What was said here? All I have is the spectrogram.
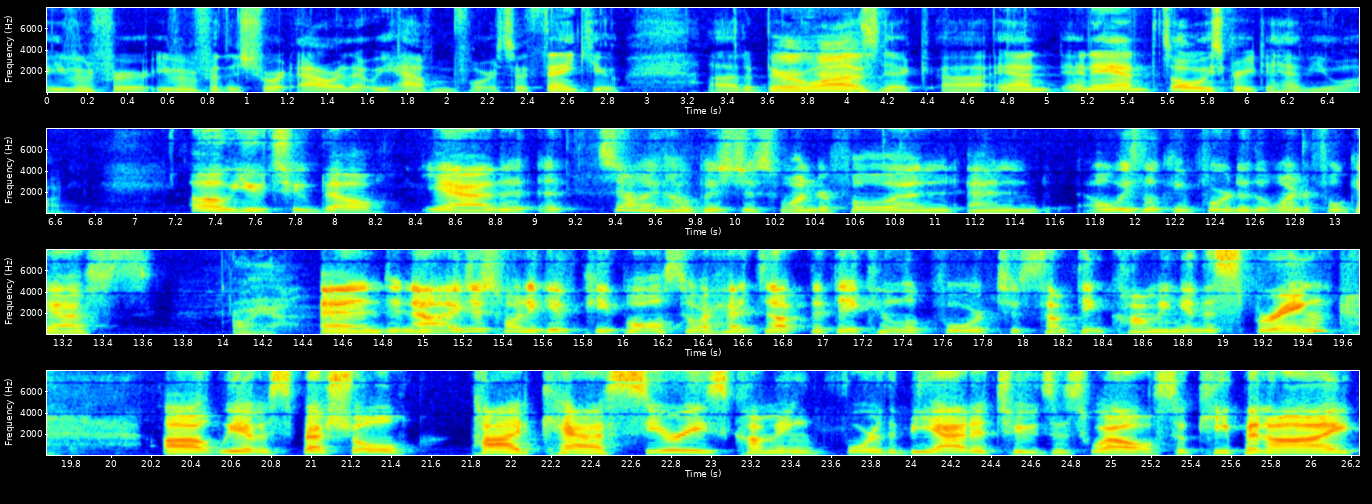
even for even for the short hour that we have him for. So thank you uh, to Bear Mhm. Woznick uh, and and Ann. It's always great to have you on. Oh, you too, Bill. Yeah, the, uh, Sowing Hope is just wonderful, and and always looking forward to the wonderful guests. Oh yeah. And now I just want to give people also a heads up that they can look forward to something coming in the spring. Uh, we have a special podcast series coming for the Beatitudes as well. So keep an eye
